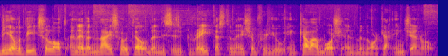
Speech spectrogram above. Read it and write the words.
be on the beach a lot and have a nice hotel, then this is a great destination for you in Cala and and Menorca in general.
